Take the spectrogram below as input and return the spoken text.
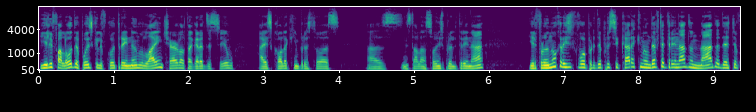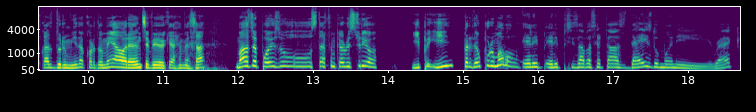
E ele falou depois que ele ficou treinando lá em Charlotte, agradeceu a escola que emprestou as, as instalações pra ele treinar. E ele falou: Não acredito que vou perder pra esse cara que não deve ter treinado nada, deve ter ficado dormindo, acordou meia hora antes e veio aqui arremessar. Mas depois o, o Stephen Curry estreou. E, e perdeu por uma bola. Ele, ele precisava acertar as 10 do Money Rack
